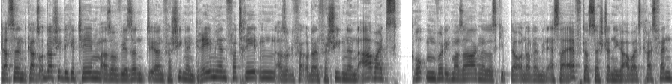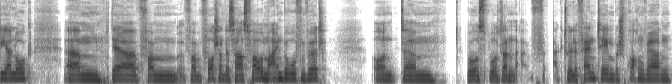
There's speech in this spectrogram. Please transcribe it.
Das sind ganz unterschiedliche Themen. Also wir sind in verschiedenen Gremien vertreten, also oder in verschiedenen Arbeitsgruppen, würde ich mal sagen. Also es gibt da unter anderem den SAF, das ist der Ständige Arbeitskreis Fan-Dialog, ähm, der vom, vom Vorstand des HSV immer einberufen wird und ähm, wo es wo dann aktuelle Fan-Themen besprochen werden.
